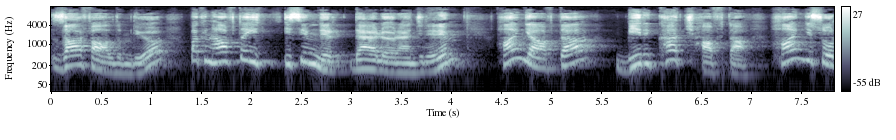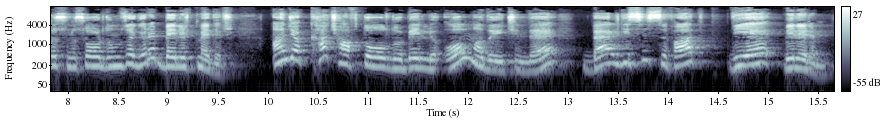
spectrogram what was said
zarf aldım diyor. Bakın hafta isimdir değerli öğrencilerim. Hangi hafta? Birkaç hafta. Hangi sorusunu sorduğumuza göre belirtmedir. Ancak kaç hafta olduğu belli olmadığı için de belgisiz sıfat diyebilirim.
